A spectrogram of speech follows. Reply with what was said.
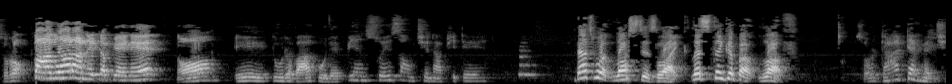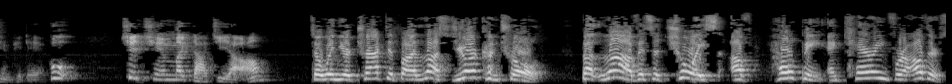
ဆိုတော့ပါသွားတာနဲ့တပြိုင်နက်နော်အေးသူတစ်ပါးကိုလည်းပြန်ဆွဲဆောင်ချင်တာဖြစ်တယ် That's what lust is like. Let's think about love. ဆိုတော့ဒါတက်မဲ့ခြင်းဖြစ်တယ်အခုချစ်ချင်းမိုက်တာကြည့်ရအောင် So when you're attracted by lust, you're controlled. But love is a choice of helping and caring for others.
